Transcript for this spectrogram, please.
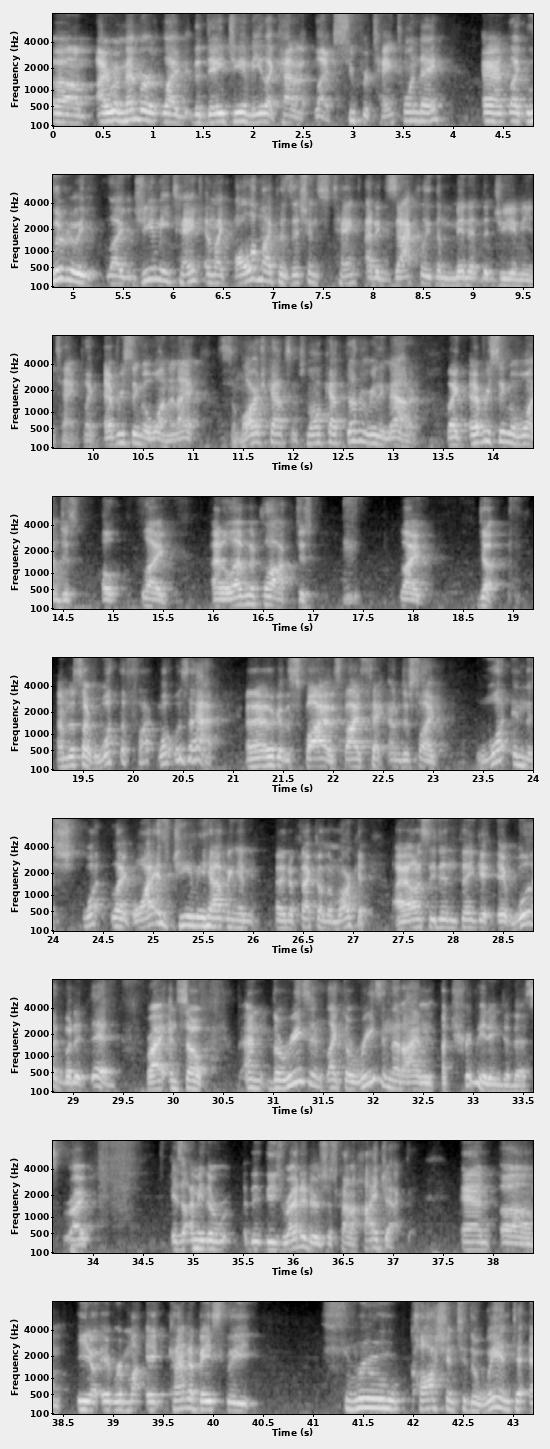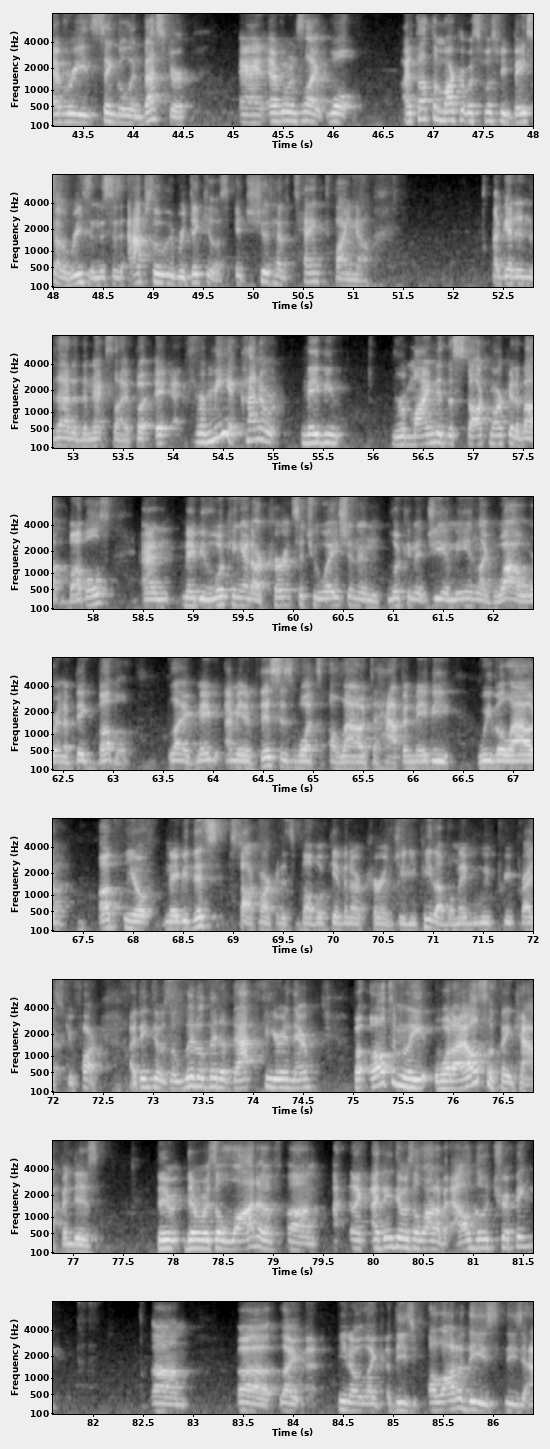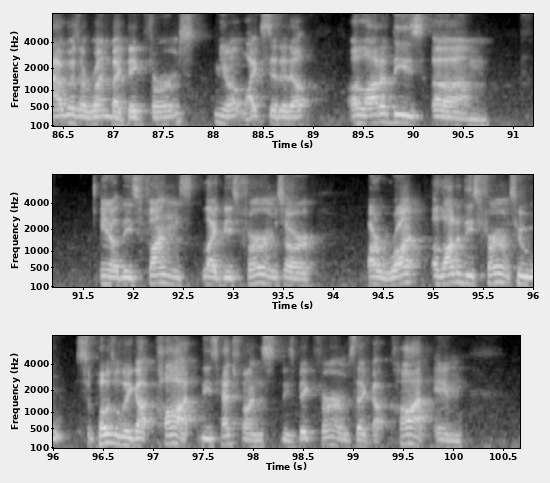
um, I remember like the day GME like kind of like super tanked one day, and like literally like GME tanked and like all of my positions tanked at exactly the minute that GME tanked, like every single one. And I some large cap, some small cap, doesn't really matter. Like every single one just oh, like at 11 o'clock, just like, I'm just like, what the fuck? What was that? And I look at the spy, the spy's tank. I'm just like, what in the sh- what like why is GME having an, an effect on the market? I honestly didn't think it, it would, but it did, right? And so and the reason like the reason that I'm attributing to this, right, is I mean the, the these redditors just kind of hijacked it, and um, you know it remi- it kind of basically threw caution to the wind to every single investor, and everyone's like, well. I thought the market was supposed to be based on reason. This is absolutely ridiculous. It should have tanked by now. I'll get into that in the next slide. But it, for me, it kind of maybe reminded the stock market about bubbles and maybe looking at our current situation and looking at GME and like, wow, we're in a big bubble. Like maybe, I mean, if this is what's allowed to happen, maybe we've allowed, up, you know, maybe this stock market is a bubble given our current GDP level. Maybe we pre-priced too far. I think there was a little bit of that fear in there. But ultimately, what I also think happened is there there was a lot of um, like I think there was a lot of algo tripping um, uh, like you know, like these a lot of these these algos are run by big firms, you know, like Citadel. A lot of these um, you know, these funds like these firms are are run a lot of these firms who supposedly got caught, these hedge funds, these big firms that got caught in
